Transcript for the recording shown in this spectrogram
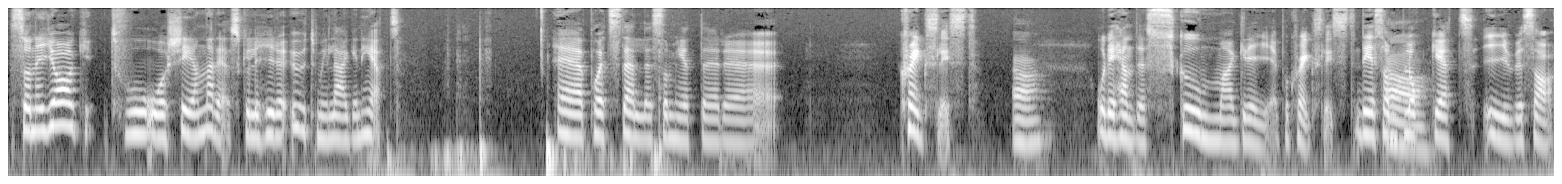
Så när jag två år senare skulle hyra ut min lägenhet eh, på ett ställe som heter eh, Craigslist. Ja. Och det hände skumma grejer på Craigslist. Det är som Ja. Blocket i USA.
